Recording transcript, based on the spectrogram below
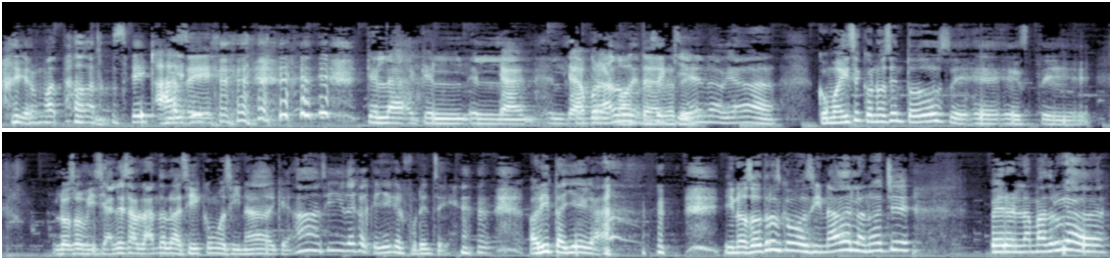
habían matado a no sé quién. Ah, sí. Que, la, que el, el, Que- el por el monte, de no sé quién había... Como ahí se conocen todos, eh, eh, este... Los oficiales hablándolo así como si nada, de que, ah, sí, deja que llegue el forense. Ahorita llega. y nosotros como si nada en la noche, pero en la madrugada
